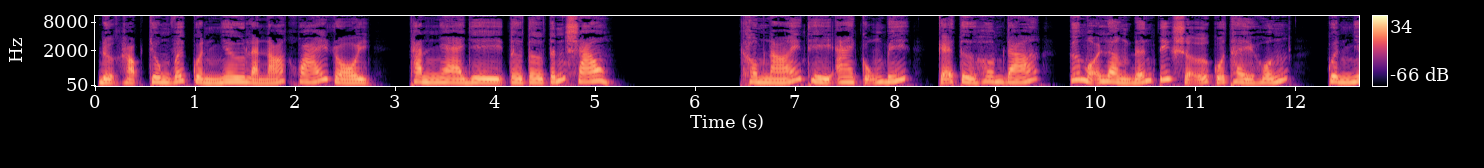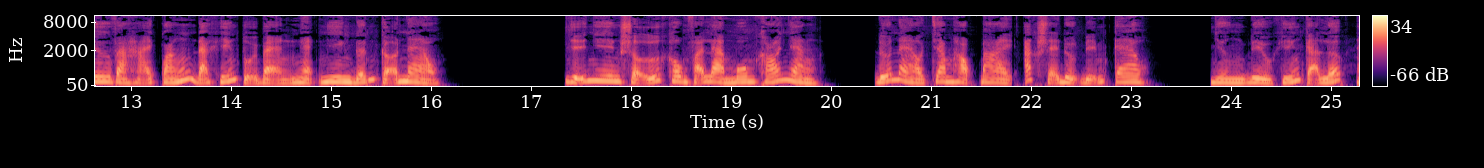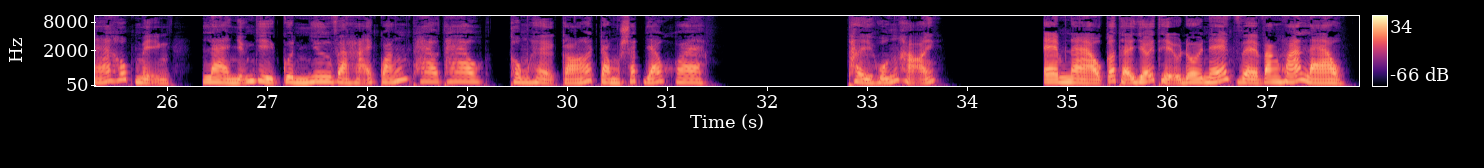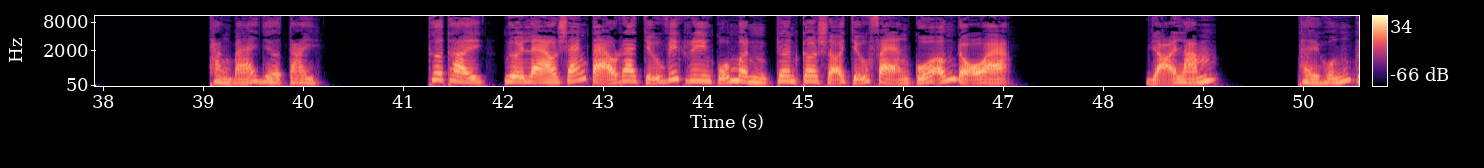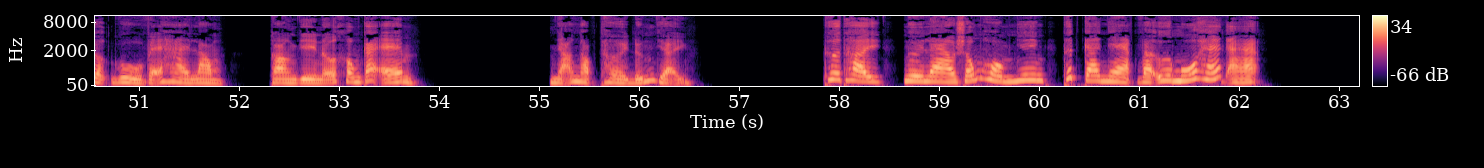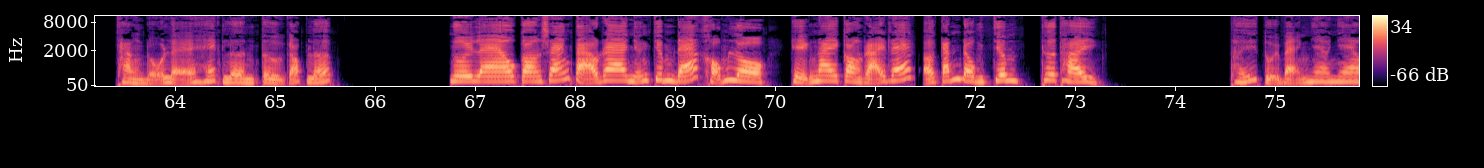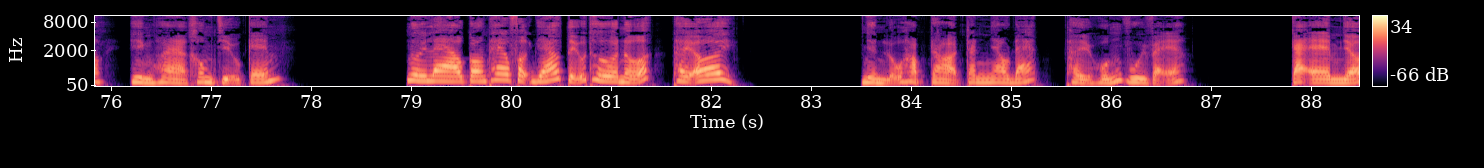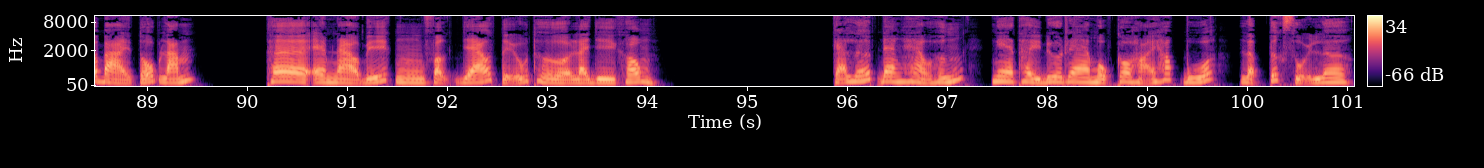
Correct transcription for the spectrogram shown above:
Được học chung với Quỳnh Như là nó khoái rồi, thành nhà gì từ từ tính sau. Không nói thì ai cũng biết, kể từ hôm đó, cứ mỗi lần đến tiết sử của thầy Huấn, Quỳnh Như và Hải Quắn đã khiến tụi bạn ngạc nhiên đến cỡ nào. Dĩ nhiên sử không phải là môn khó nhằn. Đứa nào chăm học bài ắt sẽ được điểm cao. Nhưng điều khiến cả lớp há hốc miệng là những gì Quỳnh Như và Hải Quắn thao thao không hề có trong sách giáo khoa. Thầy Huấn hỏi. Em nào có thể giới thiệu đôi nét về văn hóa Lào? Thằng bá giơ tay. Thưa thầy, người Lào sáng tạo ra chữ viết riêng của mình trên cơ sở chữ phạn của Ấn Độ ạ. Giỏi lắm. Thầy Huấn gật gù vẻ hài lòng. Còn gì nữa không các em? Nhỏ Ngọc Thời đứng dậy. Thưa thầy, người Lào sống hồn nhiên, thích ca nhạc và ưa múa hát ạ. Thằng Đỗ Lễ hét lên từ góc lớp. Người Lào còn sáng tạo ra những chum đá khổng lồ, hiện nay còn rải rác ở cánh đồng chum, thưa thầy. Thấy tụi bạn nhao nhao, hiền hòa không chịu kém. Người Lào còn theo Phật giáo tiểu thừa nữa, thầy ơi! Nhìn lũ học trò tranh nhau đáp, thầy Huấn vui vẻ. Các em nhớ bài tốt lắm. Thế em nào biết ừ, Phật giáo tiểu thừa là gì không? Cả lớp đang hào hứng, nghe thầy đưa ra một câu hỏi hóc búa, lập tức sụi lơ.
